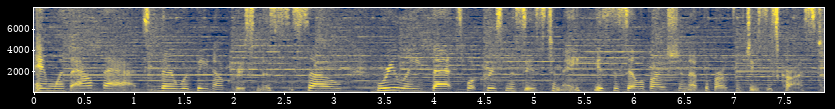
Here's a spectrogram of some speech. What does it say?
And without that, there would be no Christmas. So really that's what Christmas is to me, is the celebration of the birth of Jesus Christ.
